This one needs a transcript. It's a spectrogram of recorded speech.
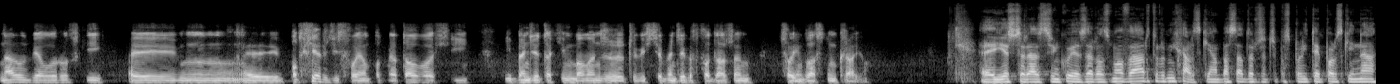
naród białoruski potwierdzi swoją podmiotowość i, i będzie taki moment, że rzeczywiście będzie gospodarzem w swoim własnym kraju. E, jeszcze raz dziękuję za rozmowę. Artur Michalski, ambasador Rzeczypospolitej Polskiej na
